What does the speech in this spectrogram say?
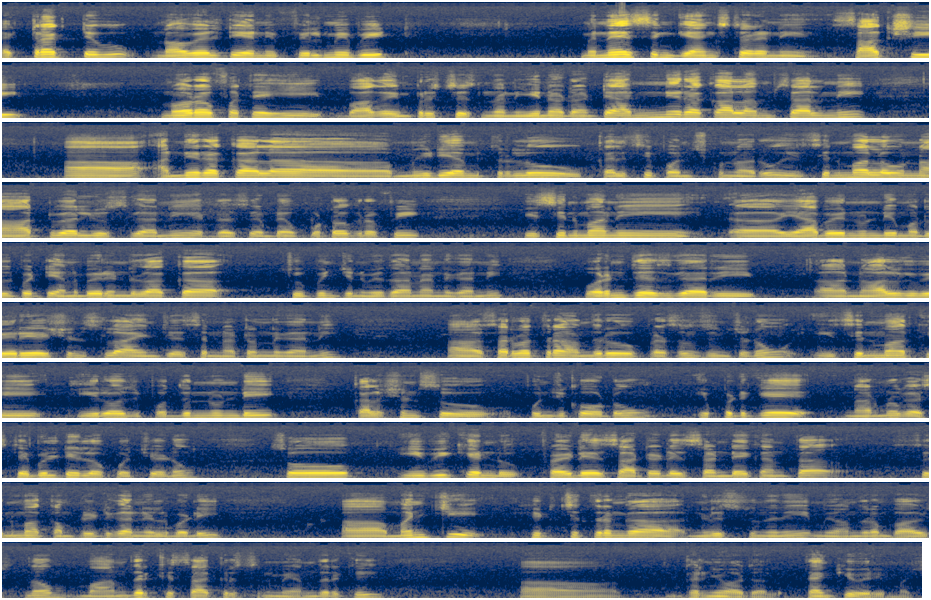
attractive novelty అని filmy beat మెనేసింగ్ gangster అని సాక్షి నోరా Fatehi బాగా ఇంప్రెస్ చేసిందని ఈనాడు. అంటే అన్ని రకాల అంశాలని అన్ని రకాల మీడియా మిత్రులు కలిసి పంచుకున్నారు. ఈ సినిమాలో ఉన్న ఆర్ట్ వాల్యూస్ కానీ at the same time photography ఈ సినిమాని యాభై నుండి మొదలుపెట్టి ఎనభై రెండు దాకా చూపించిన విధానాన్ని కానీ వరుణ్ తేజ్ గారి నాలుగు వేరియేషన్స్లో ఆయన చేసిన నటన కానీ సర్వత్రా అందరూ ప్రశంసించడం. ఈ సినిమాకి ఈరోజు పొద్దున్న నుండి కలెక్షన్స్ పుంజుకోవటం ఇప్పటికే నార్మల్గా స్టెబిలిటీలోకి వచ్చేయడం. సో ఈ వీకెండ్ ఫ్రైడే సాటర్డే సండేకంతా సినిమా కంప్లీట్గా నిలబడి మంచి హిట్ చిత్రంగా నిలుస్తుందని మేము అందరం భావిస్తున్నాం. మా అందరికీ సహకరిస్తున్న మీ అందరికీ ధన్యవాదాలు. Thank you very much.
